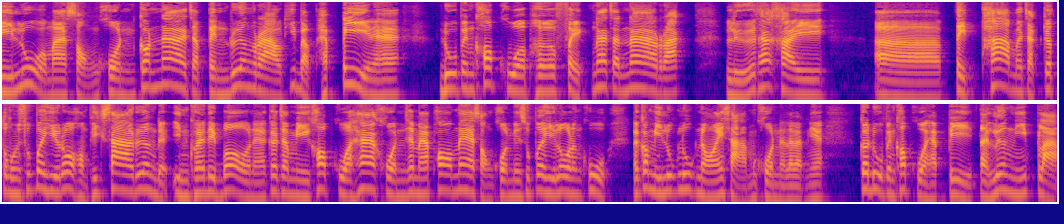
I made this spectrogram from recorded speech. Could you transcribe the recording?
มีลูกออกมาสองคนก็น่าจะเป็นเรื่องราวที่แบบ happy นะฮะ ดูเป็นครอบครัว perfect น่าจะน่ารัก หรือถ้าใคร ติดภาพมาจากการ์ตูนซูเปอร์ฮีโร่ของพิกซ่าเรื่อง The Incredible นะก็จะมีครอบครัว 5 คนใช่ไหมพ่อแม่ 2 คนเป็นซูเปอร์ฮีโร่ทั้งคู่ แล้วก็มีลูกๆน้อย 3 คนอะไรแบบนี้ก็ดูเป็นครอบครัว happy แต่เรื่องนี้เปล่า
